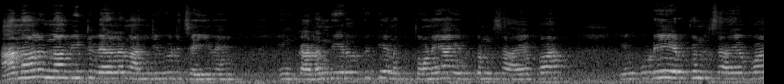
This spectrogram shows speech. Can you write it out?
ஆனாலும் நான் வீட்டு வேலை நான் அஞ்சு வீடு செய்வேன். என் கடன் தீர்றதுக்கு எனக்கு துணையாக இருக்கணும் சாயப்பா. என் கூடயே இருக்கணும் சாயப்பா.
